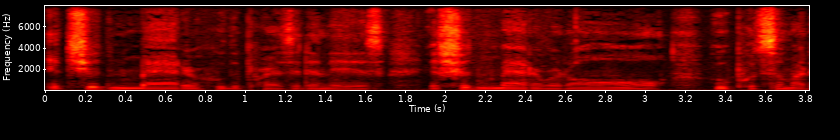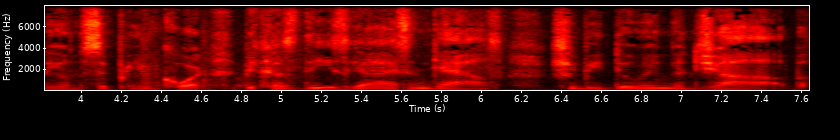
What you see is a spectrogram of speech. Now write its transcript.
It shouldn't matter who the president is. It shouldn't matter at all who puts somebody on the Supreme Court because these guys and gals should be doing a job,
